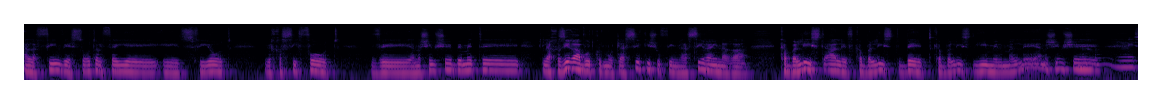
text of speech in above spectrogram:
אלפים ועשרות אלפי אה, אה, צפיות וחשיפות, ואנשים שבאמת אה, להחזיר אהבות קודמות, להסיר כישופים, להסיר עין הרע, קבליסט א', קבליסט ב', קבליסט ג', מלא אנשים ש... מי וזה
